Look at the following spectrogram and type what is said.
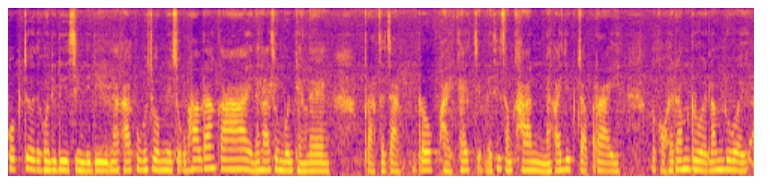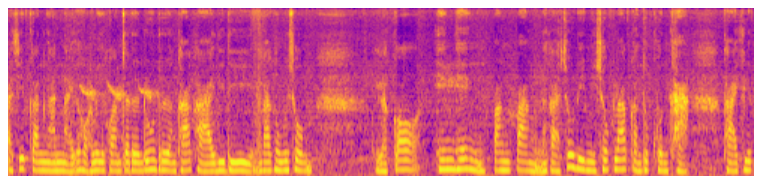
พบเจอแต่คนดีๆ สิ่งดีๆนะคะคุณผู้ชมมีสุขภาพร่างกายนะคะสมบูรณ์แข็งแรง ปราศจากโรคภัยไข้เจ็บและที่สำคัญนะคะ หยิบจับอะไรก็ขอให้ร่ำรวยร่ำรวยอาชีพการงานไหนก็ขอให้มีแต่ความเจริญรุ่งเรืองค้าขายดีๆนะคะคุณผู้ชม แล้วก็เฮงเฮงปังปังๆนะคะ โชคดีมีโชคลาภกันทุกคนค่ะท้ายคลิป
